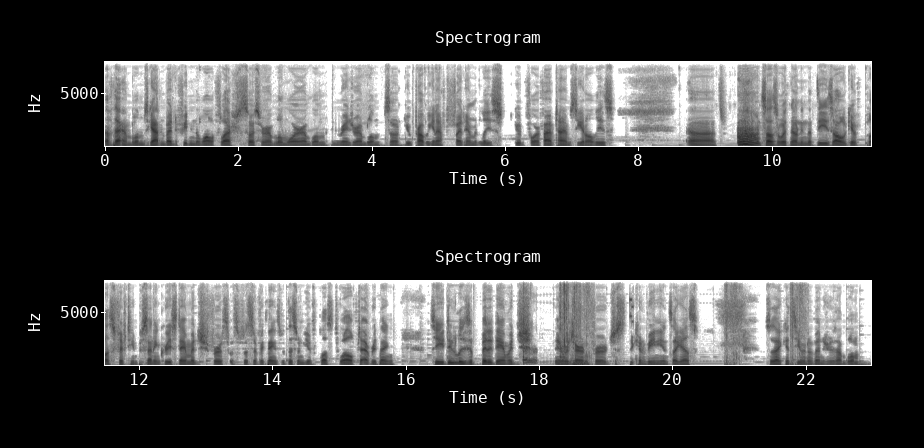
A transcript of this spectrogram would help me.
of the emblems gotten by defeating the Wall of Flesh, Sorcerer Emblem, Warrior Emblem, and Ranger Emblem. So you're probably going to have to fight him at least good four or five times to get all these. Uh, it's also worth noting that these all give plus 15% increased damage for specific things, but this one gives plus 12 to everything. So you do lose a bit of damage in return for just the convenience, I guess. So that gets you an Avengers emblem.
